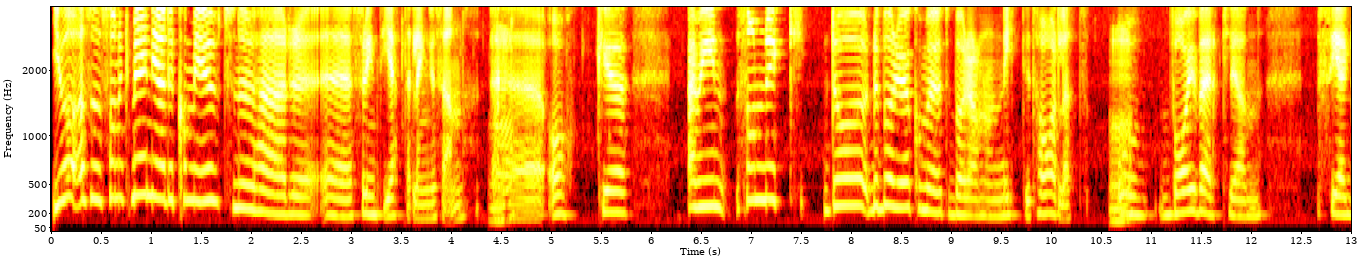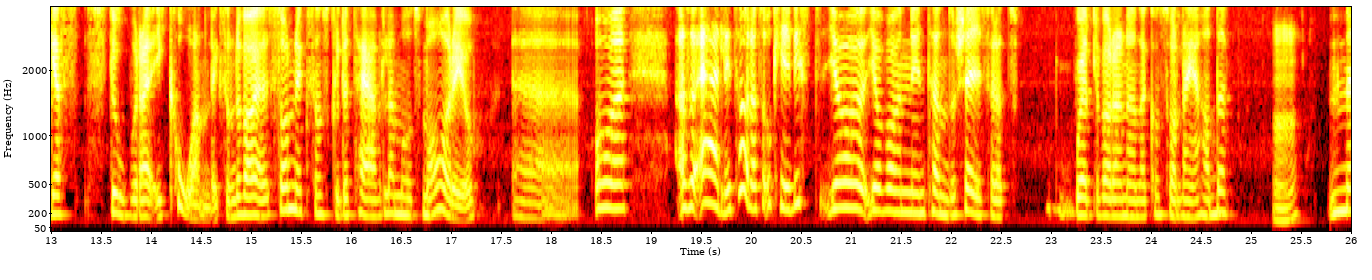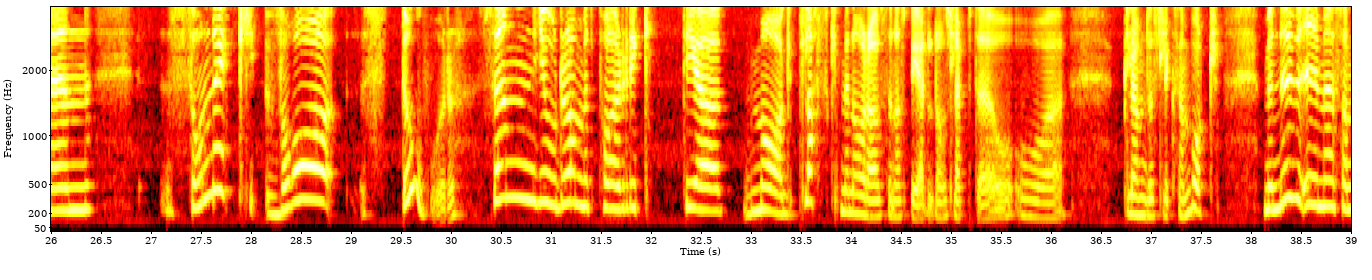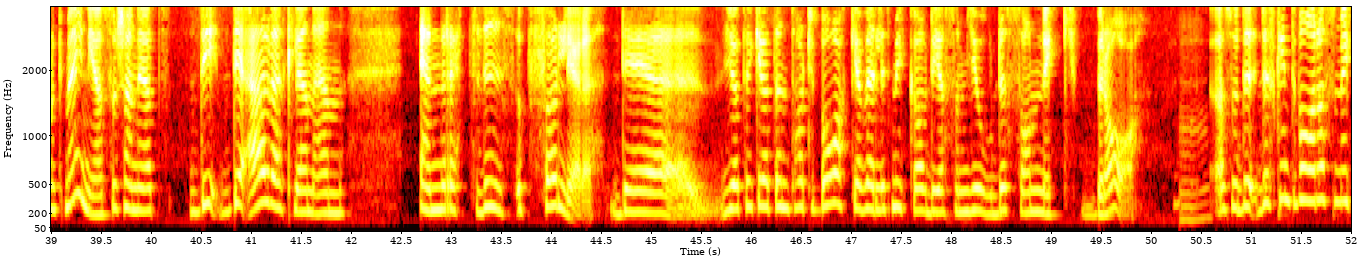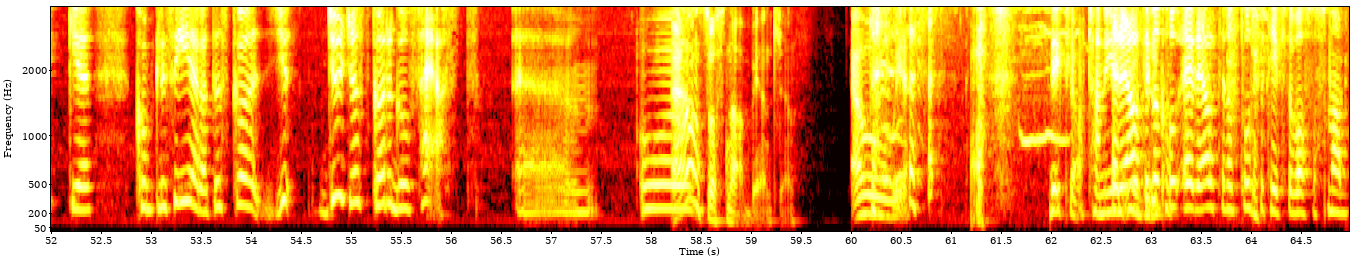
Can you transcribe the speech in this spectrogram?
Ja, alltså Sonic Mania det kom ju ut nu här eh, för inte jättelänge sedan. Eh, och eh, I mean, Sonic, då, det började komma ut i början av 90-talet och var ju verkligen Segas stora ikon. Liksom. Det var Sonic som skulle tävla mot Mario. Eh, och alltså ärligt talat, okej visst, jag, jag var en Nintendo-tjej för att well, var den enda konsolen jag hade. Men Sonic var stor. Sen gjorde de ett par riktiga magplask med några av sina spel de släppte och, och glömdes liksom bort. Men nu i och med Sonic Mania så känner jag att det, det är verkligen en, en rättvis uppföljare. Det, jag tycker att den tar tillbaka väldigt mycket av det som gjorde Sonic bra. Alltså det, det ska inte vara så mycket komplicerat. Det ska... You, you just gotta go fast. Ehm, och... Är han så snabb egentligen? Oh yes. Det är klart, han är ju Är det, alltid något, är det alltid något positivt att vara så snabb?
